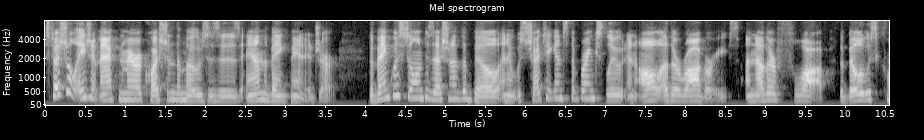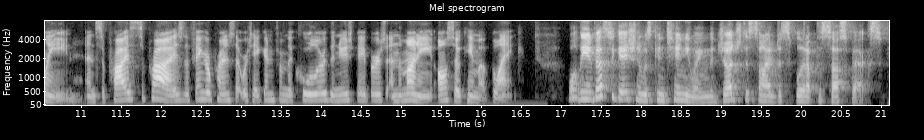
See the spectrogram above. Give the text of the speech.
Special Agent McNamara questioned the Moseses and the bank manager. The bank was still in possession of the bill, and it was checked against the Brink's loot and all other robberies. Another flop. The bill was clean. And surprise, surprise, the fingerprints that were taken from the cooler, the newspapers, and the money also came up blank. While the investigation was continuing, the judge decided to split up the suspects.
